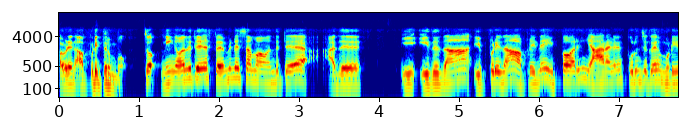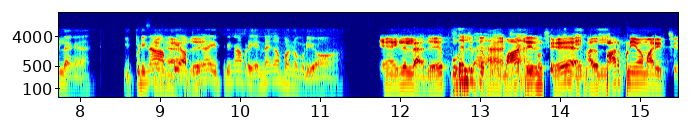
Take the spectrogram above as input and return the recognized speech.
அப்படின்னு அப்படி திரும்பும். சோ நீங்க வந்துட்டு ஃபெமினிசமா வந்துட்டு அது இ- இதுதான் இப்படிதான் அப்படின்னு இப்ப வரைக்கும் யாராலையுமே புரிஞ்சுக்கவே முடியலங்க. இப்படின்னா அப்படி அப்படின்னா இப்படின்னா அப்புறம் என்னங்க பண்ண முடியும்? ஏங்க இல்ல இல்ல அது புரிஞ்சுக்க மாறி இருந்துச்சு அது பார்ப்பனியமா மாறிடுச்சு.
